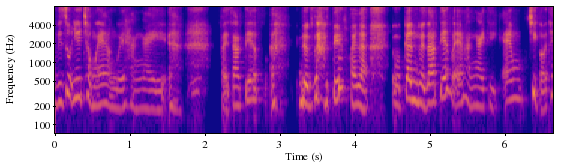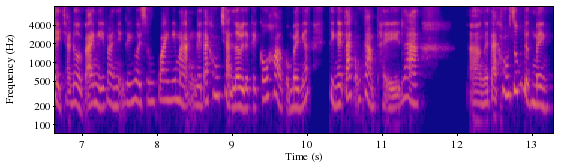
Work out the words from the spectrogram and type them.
ví dụ như chồng em là người hàng ngày phải giao tiếp được giao tiếp hay là cần phải giao tiếp với em hàng ngày thì em chỉ có thể trao đổi với anh ấy và những cái người xung quanh nhưng mà người ta không trả lời được cái câu hỏi của mình á thì người ta cũng cảm thấy là à, người ta không giúp được mình.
